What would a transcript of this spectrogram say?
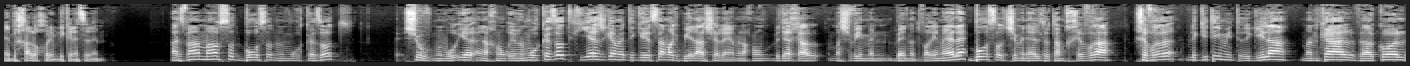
הם בכלל לא יכולים להיכנס אליהם. אז מה, מה עושות בורסות ממורכזות? שוב, ממור... אנחנו אומרים ממורכזות כי יש גם את הגרסה המקבילה שלהם, אנחנו בדרך כלל משווים בין, בין הדברים האלה. בורסות שמנהלת אותם חברה, חברה לגיטימית, רגילה, מנכ"ל והכל,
